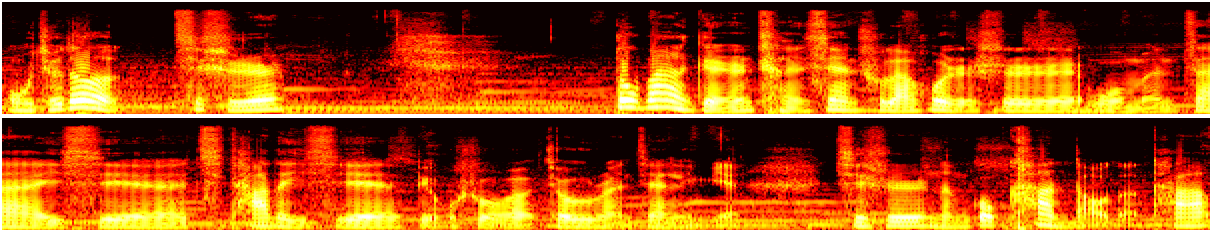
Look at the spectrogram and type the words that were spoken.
我觉得其实豆瓣给人呈现出来，或者是我们在一些其他的一些，比如说交友软件里面，其实能够看到的，它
